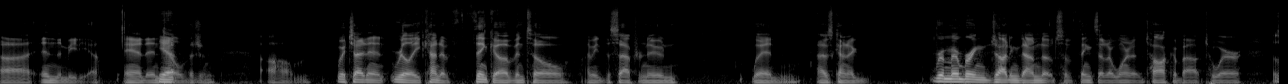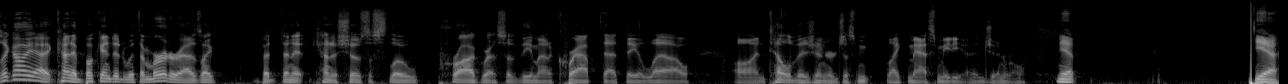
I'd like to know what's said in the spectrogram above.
uh, in the media and in Yep. television um, which i didn't really kind of think of until i mean this afternoon when i was kind of remembering jotting down notes of things that i wanted to talk about to where i was like oh yeah it kind of bookended with a murder i was like but then it kind of shows the slow progress of the amount of crap that they allow on television or just m- like mass media in general Yep. Yeah.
